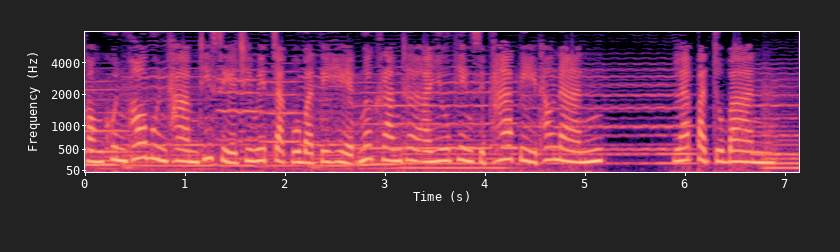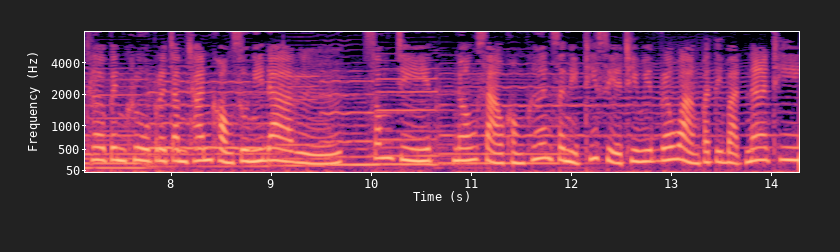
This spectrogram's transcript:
ของคุณพ่อบุญธรรมที่เสียชีวิตจากอุบัติเหตุเมื่อครั้งเธออายุเพียง 15 ปีเท่านั้น และปัจจุบัน เธอเป็นครูประจำชั้นของสุนิดาหรือ ส้มจีดน้องสาวของเพื่อนสนิทที่เสียชีวิตระหว่างปฏิบัติหน้าที่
